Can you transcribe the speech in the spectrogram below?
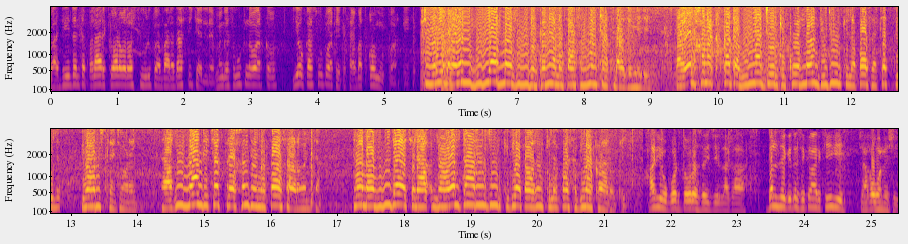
باجري دلته په لاره کې واړوله اوس وړي په باره دا څه چل دی موږ څه وټ نه ورکوو یو کس ووټ ورکړي که صاحبت قوم ووټ ورکړي چاره اول بنیاد لازمي دی کنه له پاسه نه چت لازمي دی اول خلک کته بنیاد جوړ کې کور لاندې جوړ کې له پاسه چت بیا وروسته جوړي هغه لاندې چت پرې خو دی له پاسه اړول ده دا لازمي ده چې له اول دار جوړ کې بیا په هغه کې له پاسه بیا کار وکړي هر یو ګډ دور سره چې لګا بل ځای کې د کار کیږي چې هغه ونه شي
